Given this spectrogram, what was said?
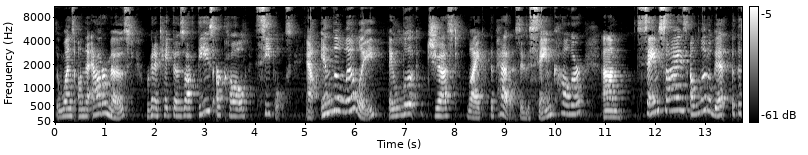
the ones on the outermost, we're gonna take those off. These are called sepals. Now, in the lily, they look just like the petals. They're the same color, um, same size a little bit, but the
